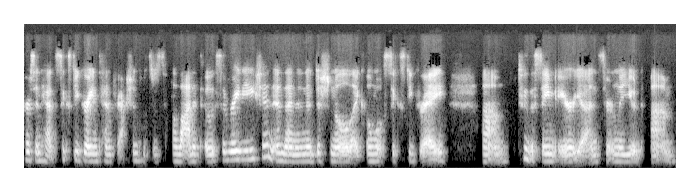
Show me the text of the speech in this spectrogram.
person had 60 gray and 10 fractions, which is a lot of dose of radiation, and then an additional like almost 60 gray um, to the same area. And certainly you'd um,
